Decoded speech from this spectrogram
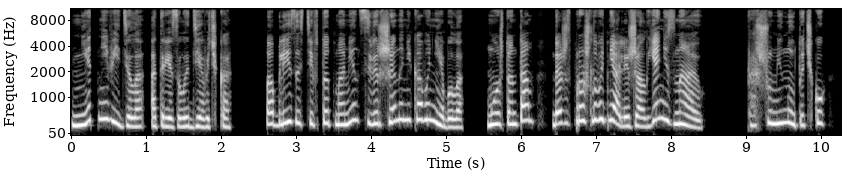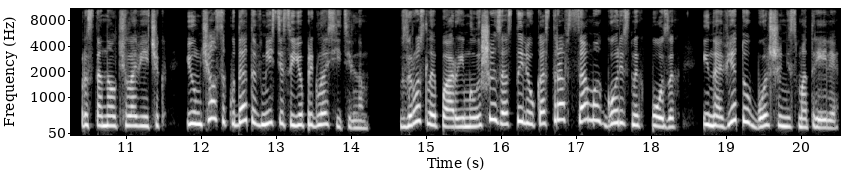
«Нет, не видела», — отрезала девочка. Поблизости в тот момент совершенно никого не было. Может, он там даже с прошлого дня лежал, я не знаю. «Прошу минуточку», — простонал человечек и умчался куда-то вместе с ее пригласительным. Взрослые пары и малыши застыли у костра в самых горестных позах и на Вету больше не смотрели.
